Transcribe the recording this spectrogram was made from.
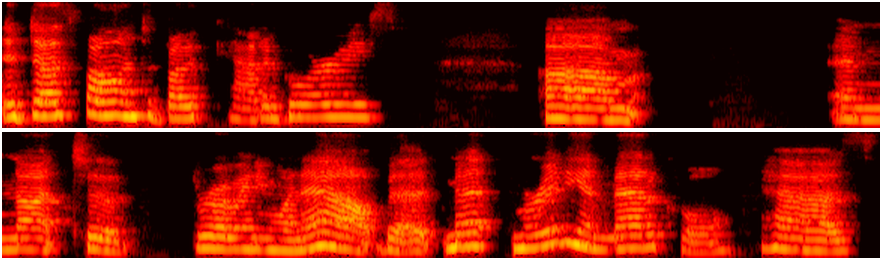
it does fall into both categories. Um, and not to throw anyone out, but Met Meridian Medical has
